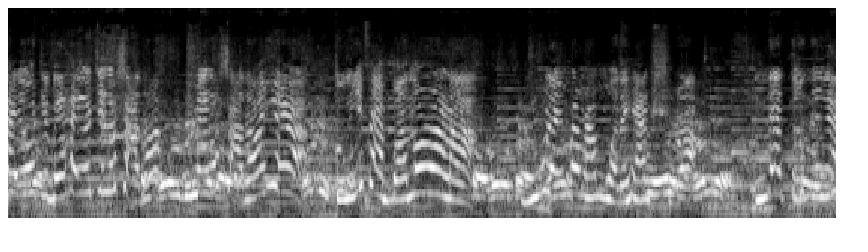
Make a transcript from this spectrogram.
还有这边还有这个砂糖，买个砂糖馅，都给你放板凳上了。一会儿你慢慢摸着先吃。你再等等看。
